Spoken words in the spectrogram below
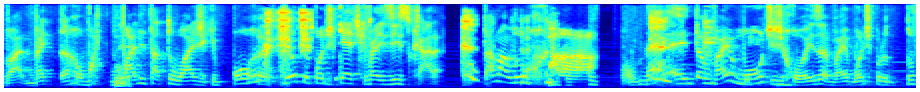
Vai, vai arrumar vale tatuagem, que porra, que outro podcast que faz isso, cara? Tá maluco? Né? Então vai um monte de coisa, vai um monte de produto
